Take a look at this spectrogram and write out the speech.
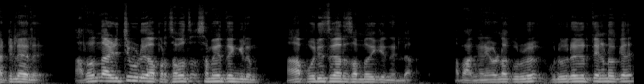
കട്ടിലേൽ അതൊന്ന് അഴിച്ചുവിടുക പ്രസവ സമയത്തെങ്കിലും. ആ പോലീസുകാരൻ സമ്മതിക്കുന്നില്ല. അപ്പോൾ അങ്ങനെയുള്ള ക്രൂര ക്രൂരകൃത്യങ്ങളൊക്കെ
